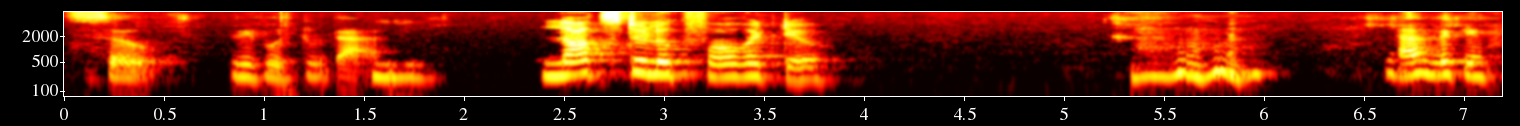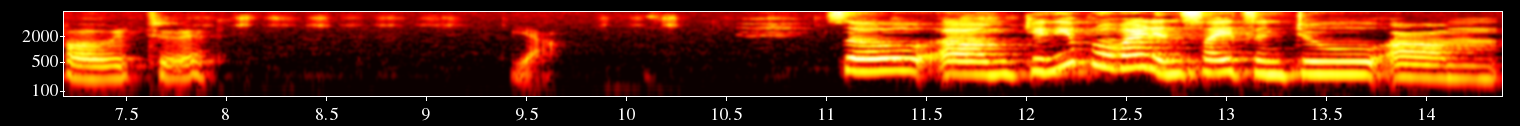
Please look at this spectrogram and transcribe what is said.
so we would do that. Lots to look forward to. I'm looking forward to it. Yeah. So, um, can you provide insights into? Um,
